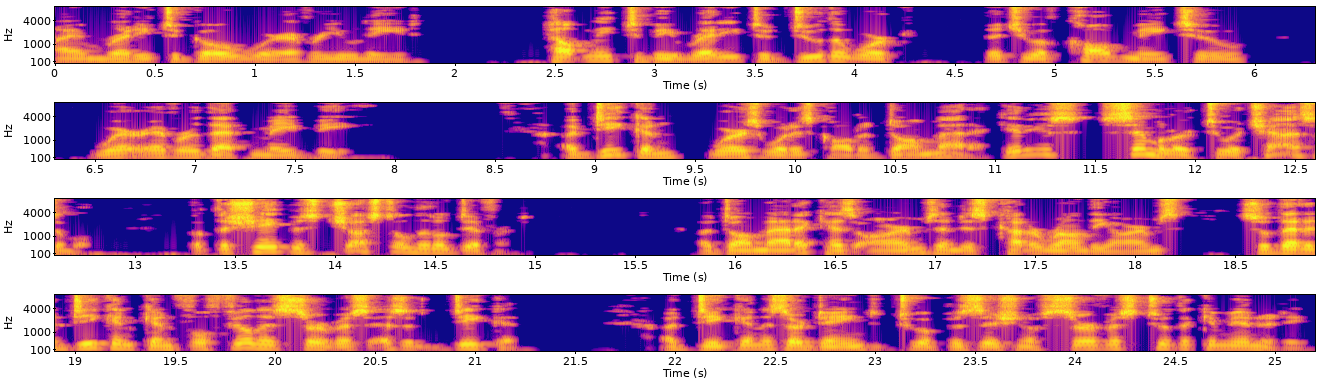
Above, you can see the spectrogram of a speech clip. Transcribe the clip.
I am ready to go wherever you lead. Help me to be ready to do the work that you have called me to, wherever that may be. A deacon wears what is called a dalmatic. It is similar to a chasuble, but the shape is just a little different. A dalmatic has arms and is cut around the arms so that a deacon can fulfill his service as a deacon. A deacon is ordained to a position of service to the community,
